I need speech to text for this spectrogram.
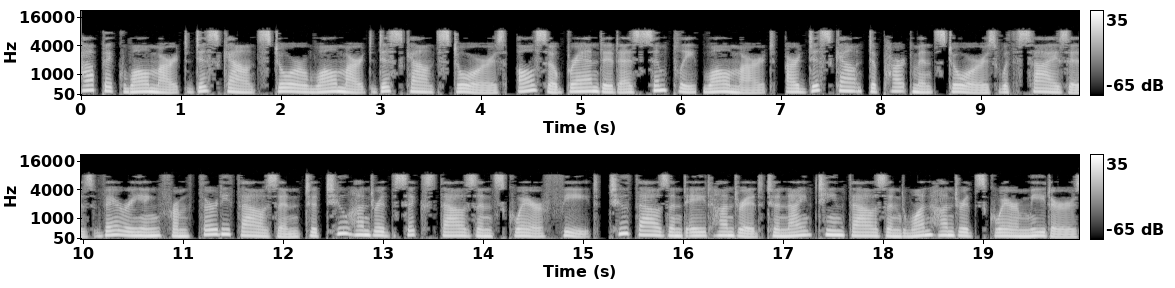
Topic Walmart Discount Store Walmart discount stores, also branded as simply Walmart, are discount department stores with sizes varying from 30,000 to 206,000 square feet 2,800 to 19,100 square meters,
